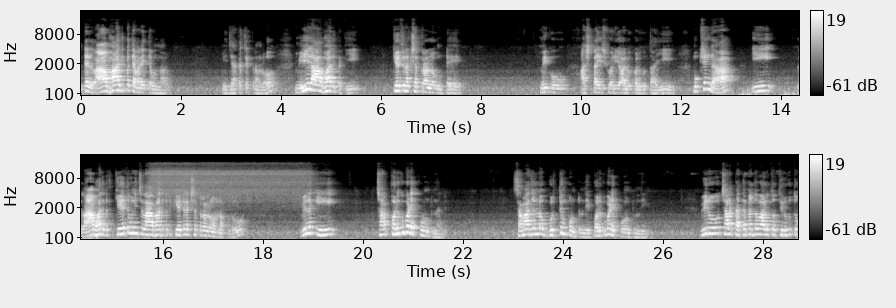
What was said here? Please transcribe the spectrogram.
అంటే లాభాధిపతి ఎవరైతే ఉన్నారో మీ జాతక చక్రంలో మీ లాభాధిపతి కేతు నక్షత్రాల్లో ఉంటే మీకు అష్టైశ్వర్యాలు కలుగుతాయి. ముఖ్యంగా ఈ లాభాధిపతి కేతువు నుంచి లాభాధిపతి కేతు నక్షత్రంలో ఉన్నప్పుడు వీళ్ళకి చాలా పలుకుబడి ఎక్కువ ఉంటుందండి. సమాజంలో గుర్తింపు ఉంటుంది పలుకుబడి ఎక్కువ ఉంటుంది. వీరు చాలా పెద్ద పెద్ద వాళ్ళతో తిరుగుతూ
